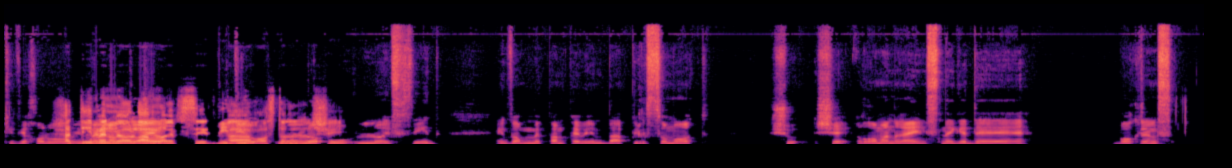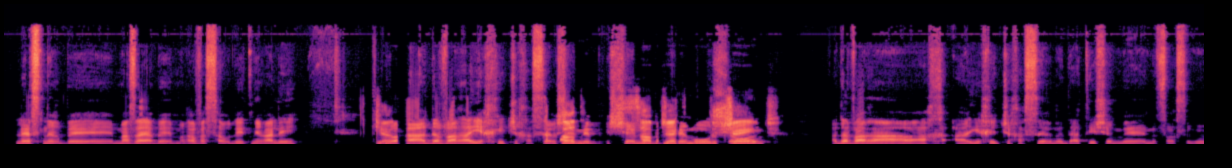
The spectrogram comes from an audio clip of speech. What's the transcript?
כביכול הוא... הדימן לא מעולם לא הפסיד ברוסטר לא- האנושי. הוא לא הפסיד, הם כבר מפמפמים בפרסומות ש... שרומן ריינס נגד אה, ברוק לסנר, מה זה היה, במערב הסעודית נראה לי? כן. כאילו הדבר היחיד שחסר שהם יפמפמו שעות, הדבר ה... היחיד שחסר לדעתי שהם אה, מפרסמים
